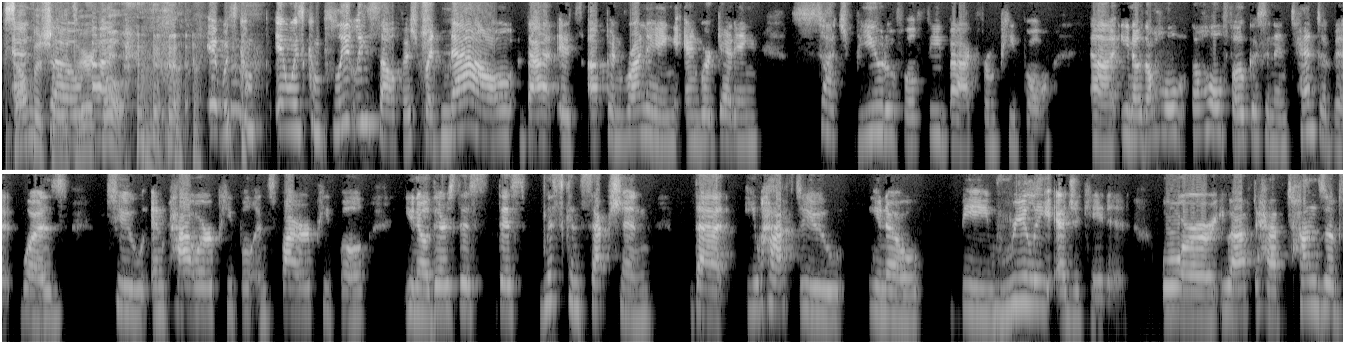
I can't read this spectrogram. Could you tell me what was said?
Selfishly so, it's very uh, cool. it was com- it was completely selfish but now that it's up and running and we're getting such beautiful feedback from people uh, you know the whole the whole focus and intent of it was to empower people inspire people. You know there's this this misconception that you have to you know be really educated or you have to have tons of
